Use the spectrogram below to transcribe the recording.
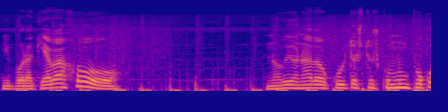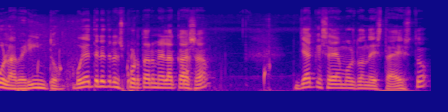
Y por aquí abajo... No veo nada oculto, esto es como un poco laberinto. Voy a teletransportarme a la casa, ya que sabemos dónde está esto,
